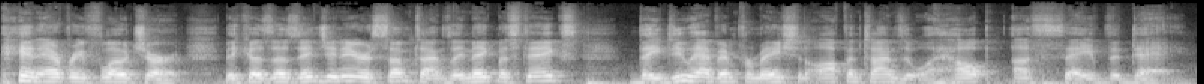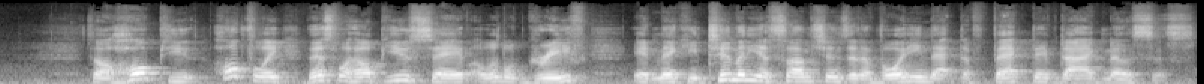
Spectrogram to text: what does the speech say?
in every flowchart because those engineers sometimes they make mistakes. They do have information oftentimes that will help us save the day. So hope you hopefully this will help you save a little grief in making too many assumptions and avoiding that defective diagnosis.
